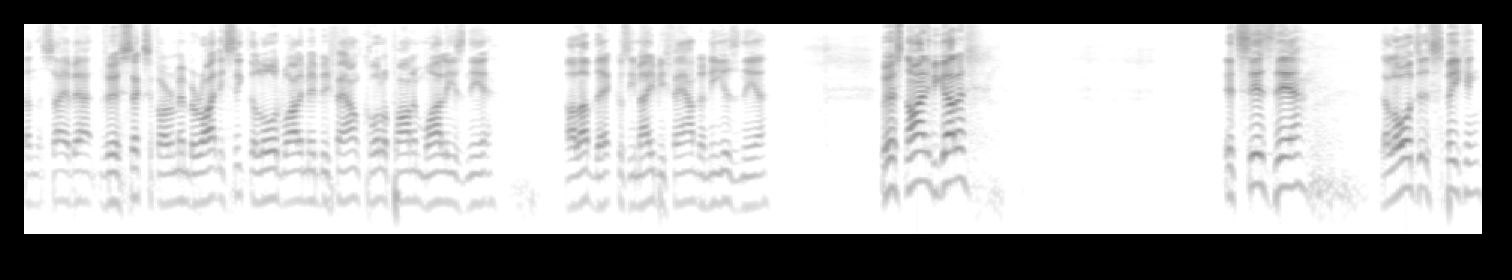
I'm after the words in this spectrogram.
Doesn't it say about verse 6, if I remember rightly, seek the Lord while he may be found, call upon him while he is near. I love that because he may be found and he is near. Verse 9, have you got it? It says there, the Lord is speaking.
